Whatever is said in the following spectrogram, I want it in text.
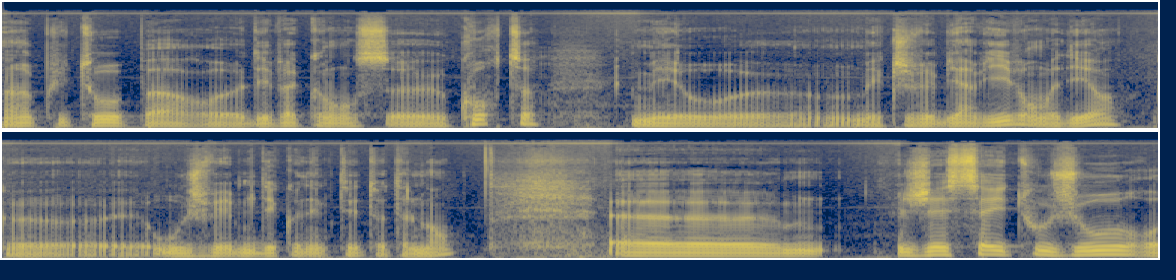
hein, plutôt par euh, des vacances euh, courtes, mais, mais que je vais bien vivre, on va dire, où je vais me déconnecter totalement. J'essaye toujours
